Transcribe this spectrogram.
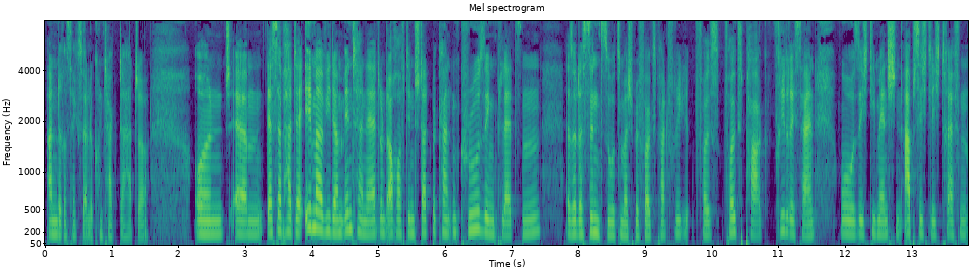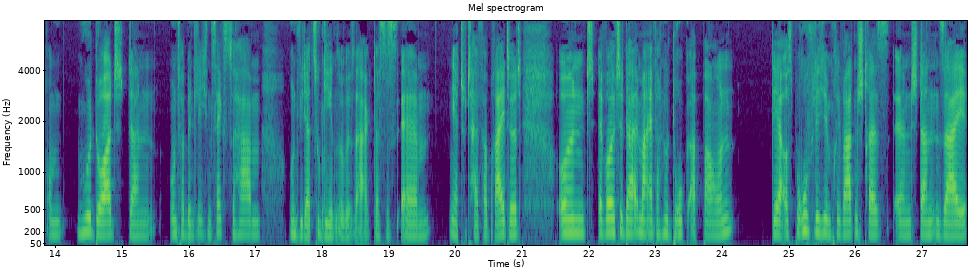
andere sexuelle Kontakte hatte. Und ähm, deshalb hat er immer wieder im Internet und auch auf den stadtbekannten Cruising-Plätzen, also das sind so zum Beispiel Volkspark, Fried Volks Volkspark Friedrichshain, wo sich die Menschen absichtlich treffen, um nur dort dann unverbindlichen Sex zu haben und wieder zu gehen, so gesagt. Das ist ähm, ja total verbreitet. Und er wollte da immer einfach nur Druck abbauen, der aus beruflichem, privaten Stress entstanden sei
